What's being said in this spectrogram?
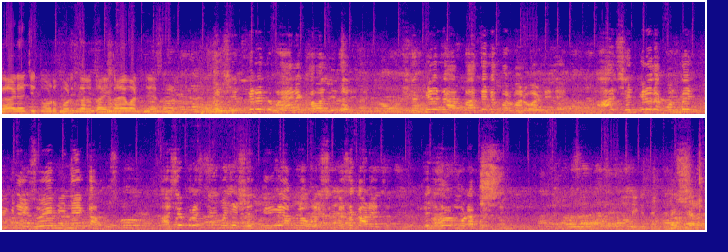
गाड्याची तोडफोड करत आहे. काय वाटतं पण शेतकऱ्याचं भयानक हवालदिल झाले. शेतकऱ्याचं आत्महत्याचं प्रमाण वाढलेलं आहे. आज शेतकऱ्याला कोणतंच पीक नाही सोयाबीन नाही कापूस. अशा परिस्थितीमध्ये शेतकरी आपलं वर्ष कसं काढायचं? ते त्याच्यावर मोठा प्रश्न आहे.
